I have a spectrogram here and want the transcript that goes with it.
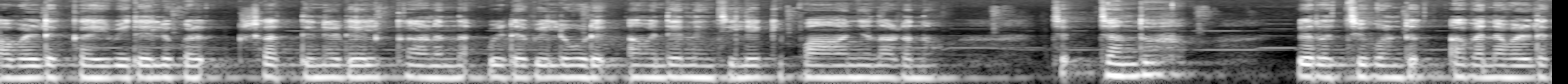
അവളുടെ കൈവിരലുകൾ ഷർട്ടിനിടയിൽ കാണുന്ന വിടവിലൂടെ അവന്റെ നെഞ്ചിലേക്ക് പാഞ്ഞു നടന്നു. "ച- ചന്തു വിറച്ചുകൊണ്ട് അവൻ അവളുടെ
